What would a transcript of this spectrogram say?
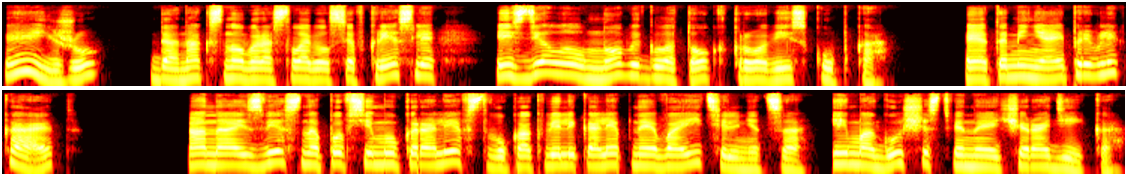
«Вижу». Данак снова расслабился в кресле и сделал новый глоток крови из кубка. Это меня и привлекает. Она известна по всему королевству как великолепная воительница и могущественная чародейка,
